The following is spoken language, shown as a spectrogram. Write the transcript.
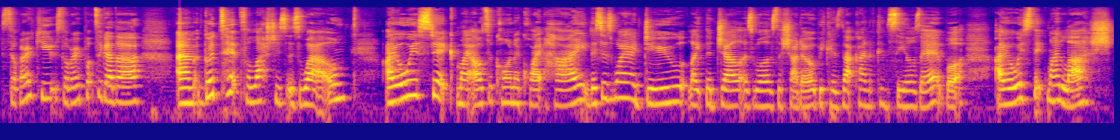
still very cute, still very put together. Um, good tip for lashes as well. I always stick my outer corner quite high. This is why I do like the gel as well as the shadow because that kind of conceals it. But I always stick my lash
